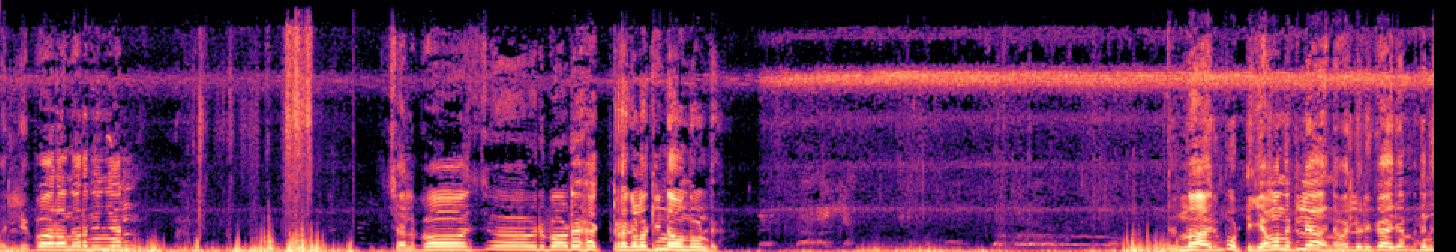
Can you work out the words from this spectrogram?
വലിയ പാറ എന്ന് പറഞ്ഞു കഴിഞ്ഞാൽ ചിലപ്പോ ഒരുപാട് ഹെക്ടറുകളൊക്കെ ഉണ്ടാവുന്നതുകൊണ്ട്. ഇതൊന്നും ആരും പൊട്ടിക്കാൻ വന്നിട്ടില്ല. അതിന് വലിയൊരു കാര്യം ഇതിന്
